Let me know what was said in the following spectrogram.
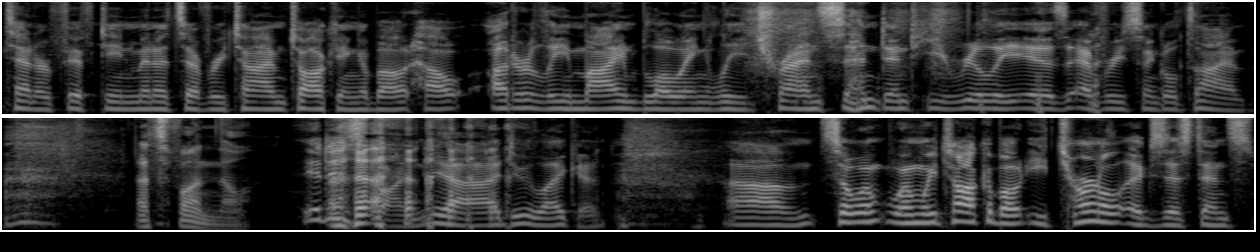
10 or 15 minutes every time talking about how utterly mind-blowingly transcendent he really is every single time. That's fun though. It is fun. yeah, I do like it. Um, so when, when we talk about eternal existence,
